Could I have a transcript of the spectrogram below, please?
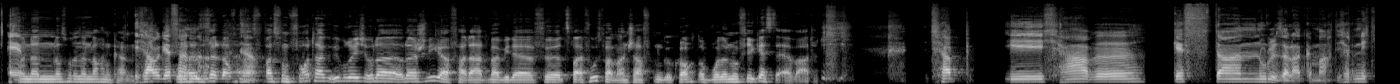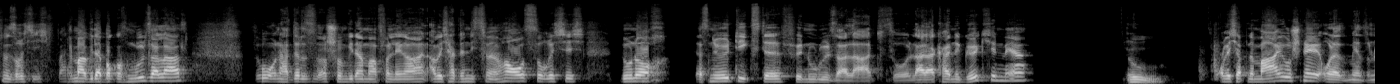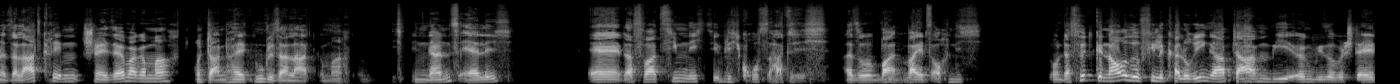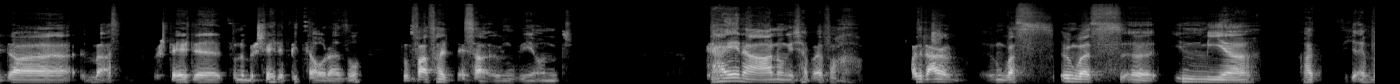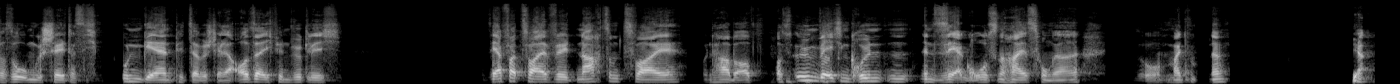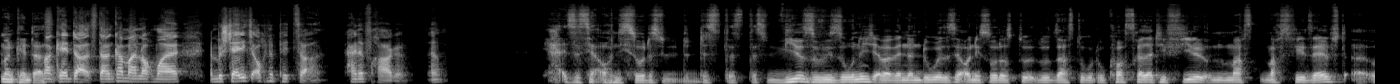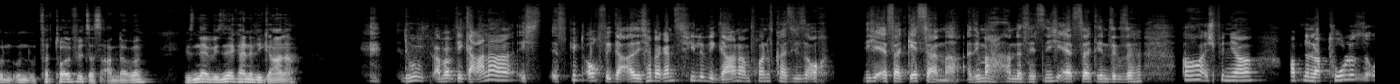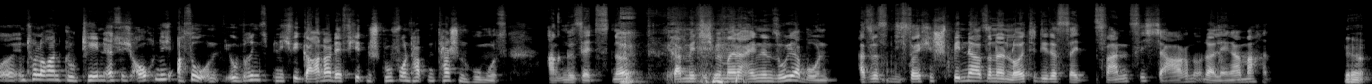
Ey, und dann, was man dann machen kann. Ich habe gestern. Oder ist halt auch ja. was, was vom Vortag übrig oder, oder Schwiegervater hat mal wieder für zwei Fußballmannschaften gekocht, obwohl er nur vier Gäste erwartet. Ich habe, ich habe gestern Nudelsalat gemacht. Ich hatte nichts mehr so richtig, ich hatte mal wieder Bock auf Nudelsalat so, und hatte das auch schon wieder mal von längerer aber ich hatte nichts mehr im Haus so richtig. Nur noch das Nötigste für Nudelsalat. So, leider keine Gürkchen mehr. Uh. Aber ich habe eine Mayo schnell oder mir so eine Salatcreme schnell selber gemacht und dann halt Nudelsalat gemacht. Und ich bin ganz ehrlich, äh, das war ziemlich, ziemlich großartig. Also war, war jetzt auch nicht. So, und das wird genauso viele Kalorien gehabt haben, wie irgendwie so bestellter, bestellte, so eine bestellte Pizza oder so. So war es halt besser irgendwie und keine Ahnung, ich habe einfach, also da irgendwas, irgendwas äh, in mir hat sich einfach so umgestellt, dass ich ungern Pizza bestelle. Außer ich bin wirklich sehr verzweifelt nachts um zwei und habe auf, aus irgendwelchen Gründen einen sehr großen Heißhunger. So, manchmal, ne? Ja, man kennt das. Man kennt das. Dann kann man noch mal, dann bestelle ich auch eine Pizza. Keine Frage. Ne? Ja, es ist ja auch nicht so, dass, dass, dass, dass wir sowieso nicht, aber wenn dann du, ist es ja auch nicht so, dass du, du sagst, du, du kochst relativ viel und machst, machst viel selbst äh, und, und verteufelst das andere. Wir sind ja, wir sind ja keine Veganer. Du, aber Veganer, ich, es gibt auch Veganer, also ich habe ja ganz viele Veganer im Freundeskreis, die sind auch nicht erst seit gestern mal. Also die haben das jetzt nicht erst seitdem sie gesagt haben, oh, ich bin ja, hab eine Laktose intolerant, Gluten esse ich auch nicht. Ach so, und übrigens bin ich Veganer der vierten Stufe und habe einen Taschenhumus angesetzt, ne? Damit ich mir meine eigenen Sojabohnen. Also das sind nicht solche Spinner, sondern Leute, die das seit 20 Jahren oder länger machen. Ja.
